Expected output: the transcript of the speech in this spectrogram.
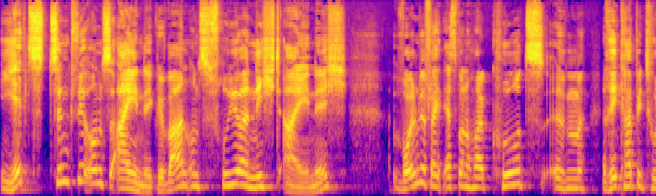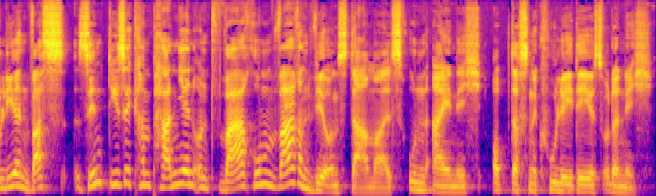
jetzt sind wir uns einig. Wir waren uns früher nicht einig. Wollen wir vielleicht erstmal nochmal kurz ähm, rekapitulieren, was sind diese Kampagnen und warum waren wir uns damals uneinig, ob das eine coole Idee ist oder nicht?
